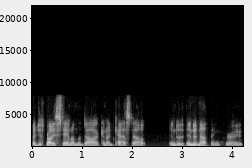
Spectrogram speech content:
i'd just probably stand on the dock and i'd cast out into into nothing right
